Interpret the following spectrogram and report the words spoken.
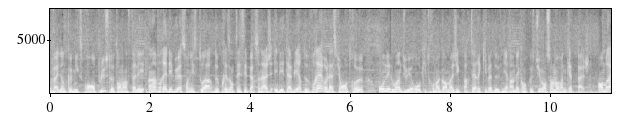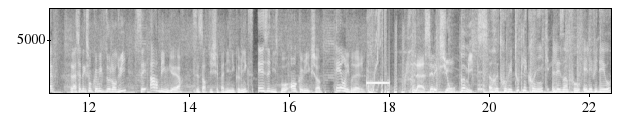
Valiant Comics prend en plus le temps d'installer un vrai début à son histoire, de présenter ses personnages et d'établir de vraies relations entre eux. On est loin du héros qui trouve un gant magique par terre et qui va devenir un mec en costume en seulement 24 pages. En bref, la sélection comics d'aujourd'hui, c'est Harbinger, c'est sorti chez Panini Comics et c'est dispo en comic shop et en librairie. La sélection comics. Retrouvez toutes les chroniques, les infos et les vidéos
